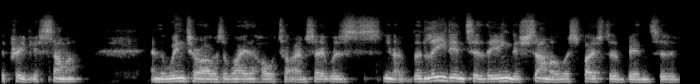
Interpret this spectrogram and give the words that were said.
the previous summer. And the winter I was away the whole time. So it was, you know, the lead into the English summer was supposed to have been sort of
